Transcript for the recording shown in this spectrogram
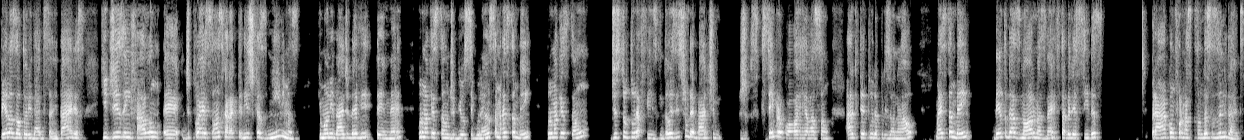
pelas autoridades sanitárias que dizem e falam é, de quais são as características mínimas que uma unidade deve ter, né? Por uma questão de biossegurança, mas também por uma questão de estrutura física. Então, existe um debate que sempre ocorre em relação à arquitetura prisional, mas também dentro das normas né, estabelecidas para a conformação dessas unidades.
